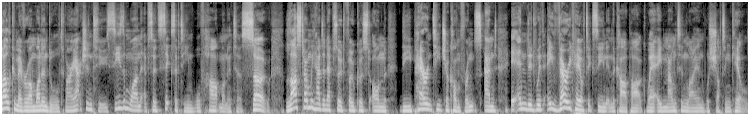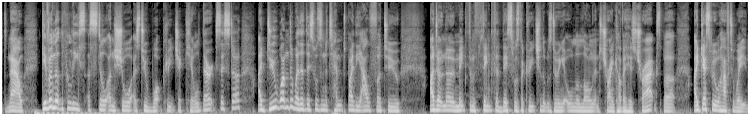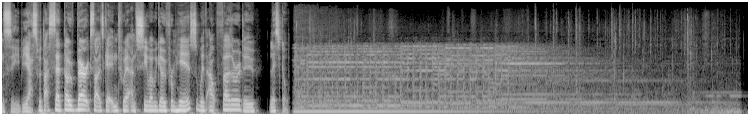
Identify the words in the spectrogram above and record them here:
Welcome everyone, one and all, to my reaction to Season 1, Episode 6 of Teen Wolf Heart Monitor. So, last time we had an episode focused on the parent-teacher conference, and it ended with a very chaotic scene in the car park where a mountain lion was shot and killed. Now, given that the police are still unsure as to what creature killed Derek's sister, I do wonder whether this was an attempt by the Alpha to I don't know, make them think that this was the creature that was doing it all along and to try and cover his tracks. But I guess we will have to wait and see. But yes, with that said, though, very excited to get into it and see where we go from here. So without further ado, let's go.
